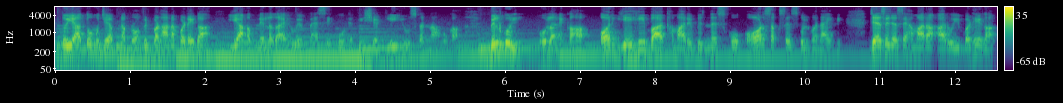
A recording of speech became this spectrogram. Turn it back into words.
तो या तो मुझे अपना प्रॉफिट बढ़ाना पड़ेगा, या अपने लगाए हुए पैसे को एफिशिएंटली यूज़ करना होगा। बिल्कुल, भोला ने कहा, और यही बात हमारे बिज़नेस को और सक्सेसफुल बनाएगी। जैसे जैसे हमारा आर बढ़ेगा,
